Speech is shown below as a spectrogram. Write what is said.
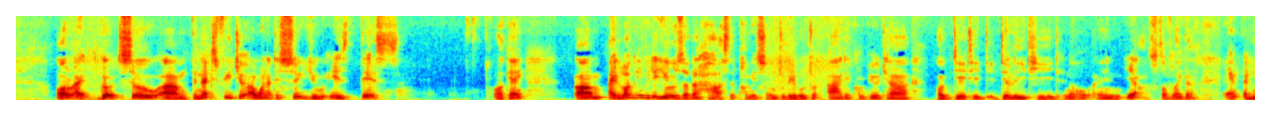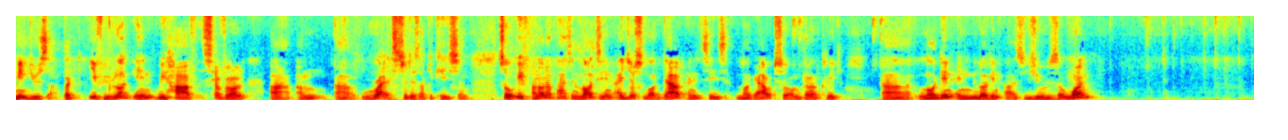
all right good so um, the next feature i wanted to show you is this okay um, I log in with a user that has the permission to be able to add a computer updated, deleted, you know, and yeah, stuff like that, and admin user. But if you log in, we have several uh, um, uh, rights to this application. So if another person logs in, I just logged out and it says log out. So I'm gonna click uh, login and login as user one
